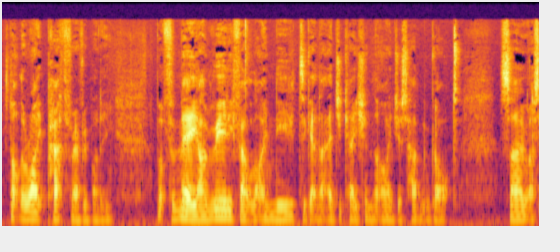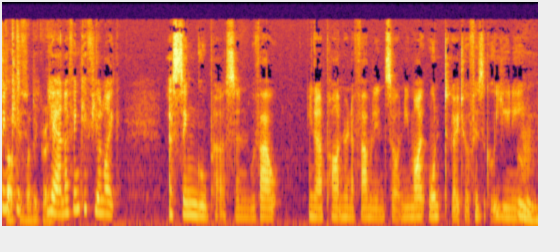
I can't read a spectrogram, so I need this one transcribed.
It's not the right path for everybody. But for me, I really felt that I needed to get that education that I just hadn't got. So I, think started if- my degree. Yeah, and I think if you're like a single person without, you know, a partner and a family and so on, you might want to go to a physical uni, Hmm.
